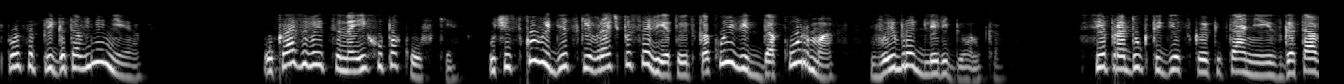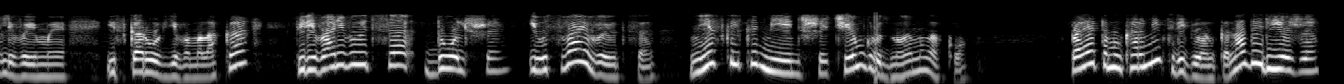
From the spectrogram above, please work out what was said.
Способ приготовления указывается на их упаковке. Участковый детский врач посоветует, какой вид докорма выбрать для ребенка. Все продукты детского питания, изготавливаемые из коровьего молока, перевариваются дольше и усваиваются несколько меньше, чем грудное молоко. Поэтому кормить ребенка надо реже,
